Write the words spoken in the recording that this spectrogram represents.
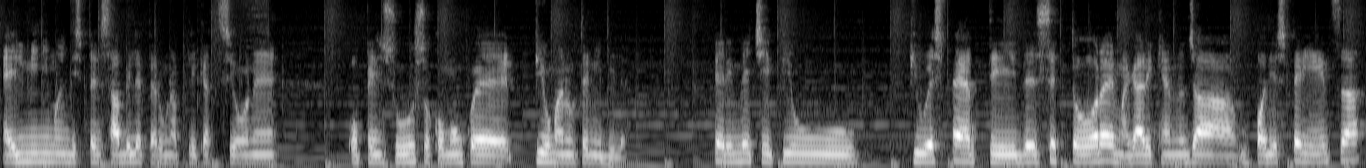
è il minimo indispensabile per un'applicazione open source o comunque più manutenibile. Per invece i più, più esperti del settore, magari che hanno già un po' di esperienza,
